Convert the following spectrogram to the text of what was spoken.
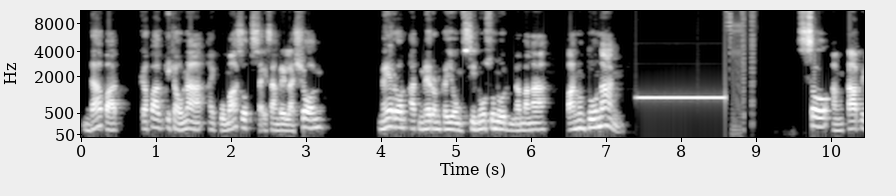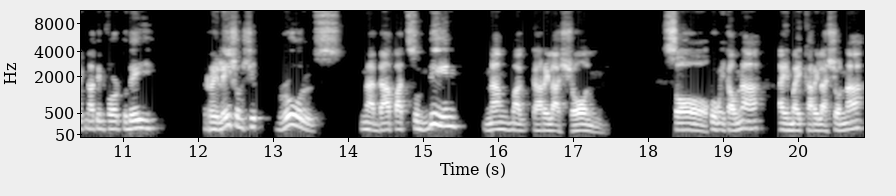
dapat kapag ikaw na ay pumasok sa isang relasyon, meron at meron kayong sinusunod na mga panuntunan. So, ang topic natin for today, relationship rules na dapat sundin ng magkarelasyon. So, kung ikaw na ay may karelasyon na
